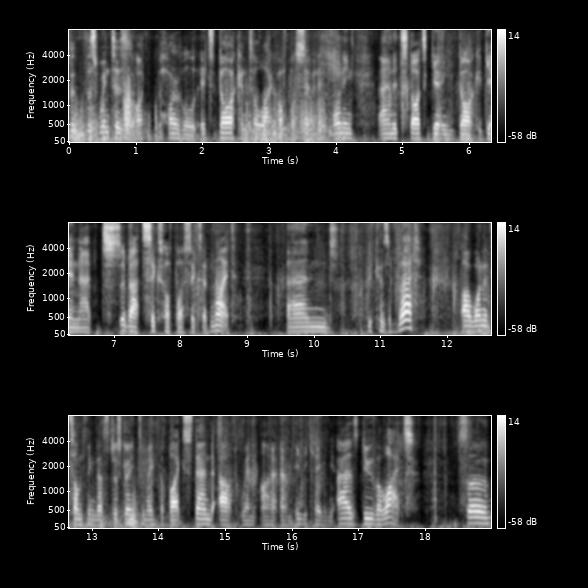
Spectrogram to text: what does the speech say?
this winter's horrible. It's dark until like half past seven in the morning and it starts getting dark again at about six half past six at night. And because of that I wanted something that's just going to make the bike stand out when I am indicating as do the lights. So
